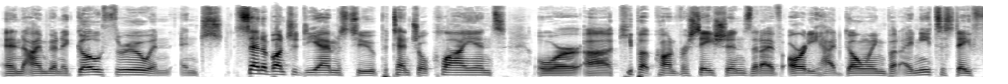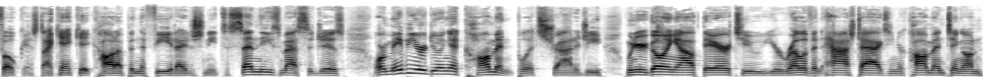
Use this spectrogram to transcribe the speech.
and I'm going to go through and, and send a bunch of DMs to potential clients or uh, keep up conversations that I've already had going, but I need to stay focused. I can't get caught up in the feed. I just need to send these messages. Or maybe you're doing a comment blitz strategy when you're going out there to your relevant hashtags and you're commenting on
